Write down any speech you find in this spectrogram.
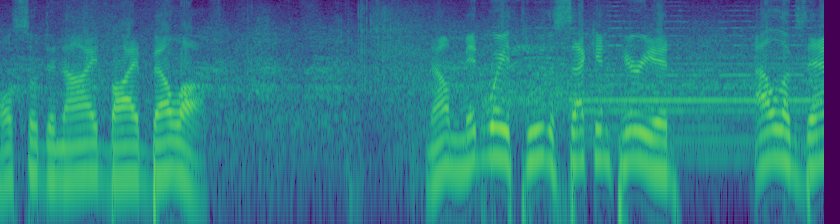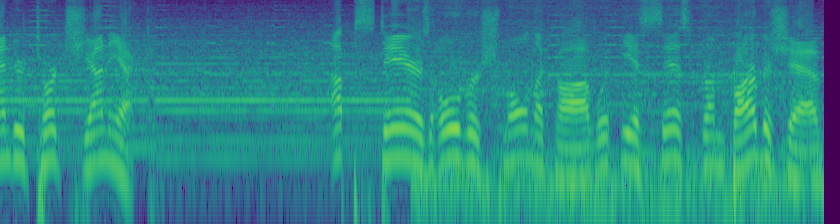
Also denied by Belov. Now, midway through the second period, Alexander Torchaniak upstairs over Shmolnikov with the assist from Barbashev.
